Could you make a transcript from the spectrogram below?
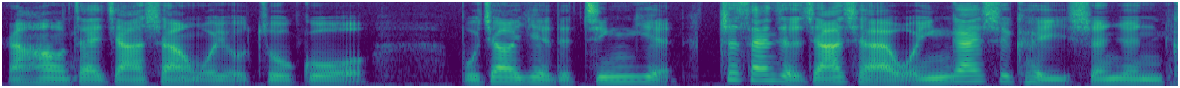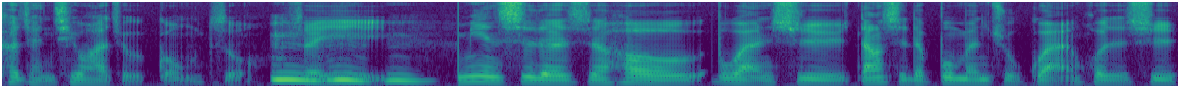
然后再加上我有做过补教业的经验，这三者加起来，我应该是可以胜任课程计划这个工作。嗯所以嗯面试的时候，不管是当时的部门主管，或者是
